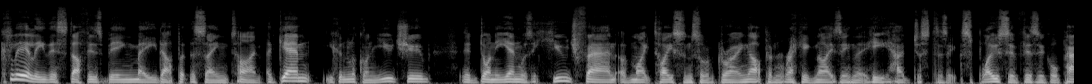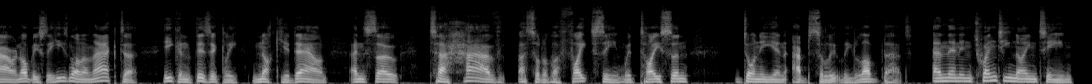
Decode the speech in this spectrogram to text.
clearly, this stuff is being made up at the same time. Again, you can look on YouTube. Uh, Donnie Yen was a huge fan of Mike Tyson sort of growing up and recognizing that he had just this explosive physical power. And obviously, he's not an actor, he can physically knock you down. And so to have a sort of a fight scene with Tyson, Donnie Yen absolutely loved that. And then in 2019,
